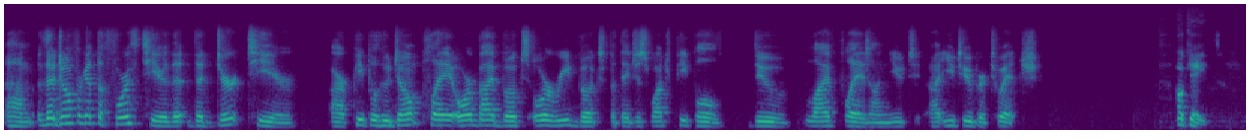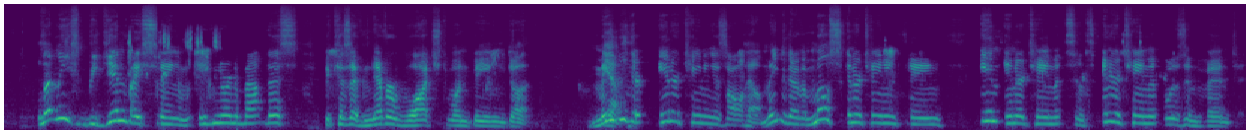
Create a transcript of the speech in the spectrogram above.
um, the, don't forget the fourth tier, the, the dirt tier, are people who don't play or buy books or read books, but they just watch people do live plays on YouTube, uh, YouTube or Twitch. Okay, let me begin by saying I'm ignorant about this because I've never watched one being done. Maybe yeah. they're entertaining as all hell. Maybe they're the most entertaining thing in entertainment since entertainment was invented.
